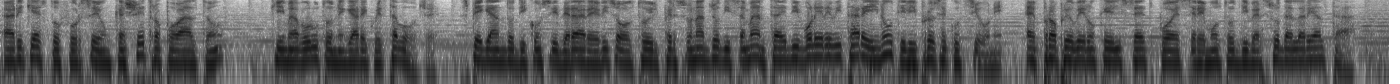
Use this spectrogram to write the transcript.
Ha richiesto forse un cachet troppo alto? Kim ha voluto negare questa voce, spiegando di considerare risolto il personaggio di Samantha e di voler evitare inutili prosecuzioni, è proprio vero che il set può essere molto diverso dalla realtà.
